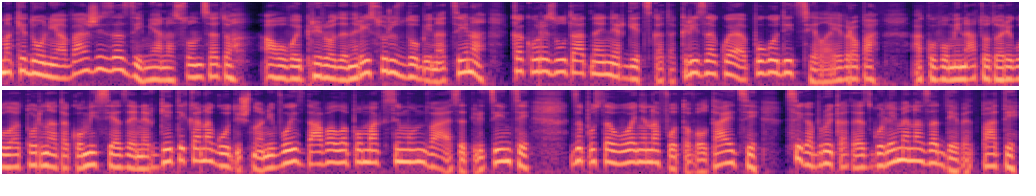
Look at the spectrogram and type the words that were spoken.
Македонија важи за земја на сонцето, а овој природен ресурс доби на цена како резултат на енергетската криза која погоди цела Европа. Ако во минатото регулаторната комисија за енергетика на годишно ниво издавала по максимум 20 лиценци за поставување на фотоволтаици, сега бројката е зголемена за 9 пати.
